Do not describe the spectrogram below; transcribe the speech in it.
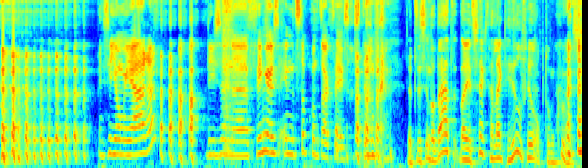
in zijn jonge jaren. Die zijn uh, vingers in het stopcontact heeft gestoken. Het is inderdaad, dat je het zegt, hij lijkt heel veel op Tom Cruise.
